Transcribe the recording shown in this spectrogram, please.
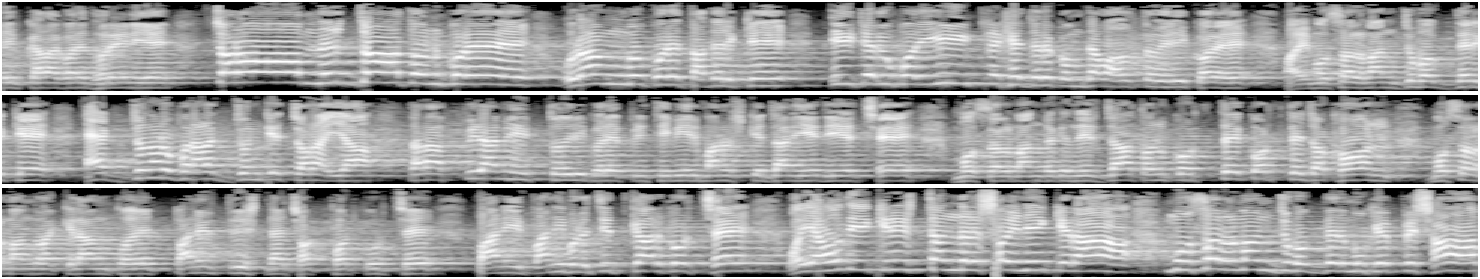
গরিব কারাগারে ধরে নিয়ে চরম নির্যাতন করে, উলঙ্গ করে তাদেরকে ইটের উপর ইট রেখে যেরকম দেওয়াল তৈরি করে, ওই মুসলমান যুবকদেরকে একজনের উপর আরেকজনকে চড়াইয়া তারা পিরামিড তৈরি করে পৃথিবীর মানুষকে জানিয়ে দিয়েছে। মুসলমানদেরকে নির্যাতন করতে করতে যখন মুসলমানরা ক্লান্ত হয়ে পানির তৃষ্ণায় ছটফট করছে, পানি পানি বলে চিৎকার করছে, ওই খ্রিস্টানদের সৈনিকেরা মুসলমান যুবকদের মুখে পেশাব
